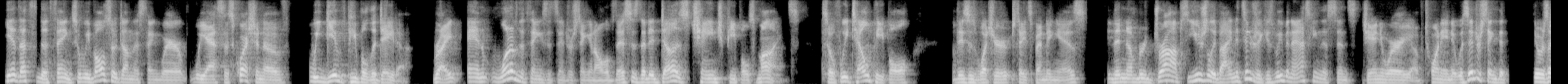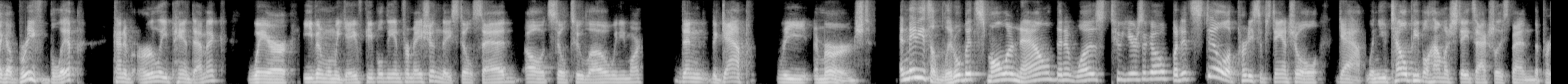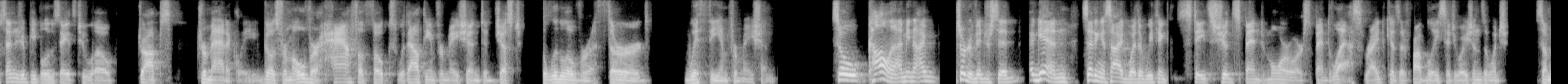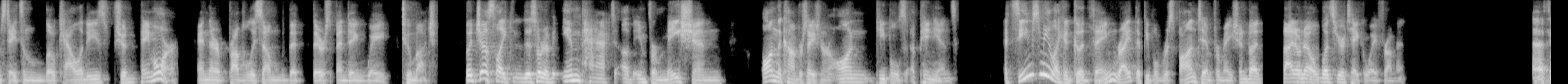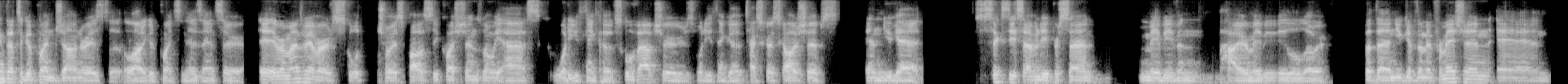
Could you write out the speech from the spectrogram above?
Yeah, that's the thing. So we've also done this thing where we ask this question of we give people the data Right. And one of the things that's interesting in all of this is that it does change people's minds. So if we tell people this is what your state spending is, the number drops usually by, and it's interesting because we've been asking this since January of 20. And it was interesting that there was like a brief blip, kind of early pandemic, where even when we gave people the information, they still said, oh, it's still too low. We need more. Then the gap re emerged and maybe it's a little bit smaller now than it was two years ago, but it's still a pretty substantial gap. When you tell people how much states actually spend, the percentage of people who say it's too low drops dramatically. It goes from over half of folks without the information to just a little over a third with the information. So, Colin, I mean, I'm sort of interested, again, setting aside whether we think states should spend more or spend less, right? Because there's probably situations in which some states and localities should pay more and there are probably some that they're spending way too much. But just like the sort of impact of information on the conversation or on people's opinions, it seems to me like a good thing, right? That people respond to information, but I don't know. What's your takeaway from it? I think that's a good point. John raised a lot of good points in his answer. It, reminds me of our school choice policy questions when we ask, What do you think of school vouchers? What do you think of tax credit scholarships? And you get 60, 70%, maybe even higher, maybe a little lower. But then you give them information and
